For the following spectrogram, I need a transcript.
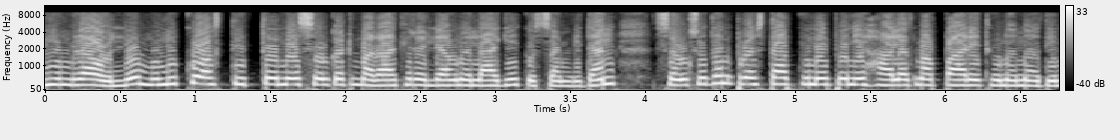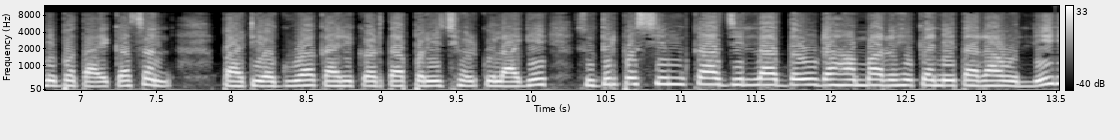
भीम रावलले मुलुकको अस्तित्वलाई संकटमा राखेर ल्याउन लागेको संविधान संशोधन प्रस्ताव कुनै पनि हालतमा पारित हुन नदिने बताएका छन्। पार्टी अगुवा कार्यकर्ता परीक्षणको लागि सुदूरपश्चिमका जिल्ला दौडाहामा रहेका नेता रावलले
